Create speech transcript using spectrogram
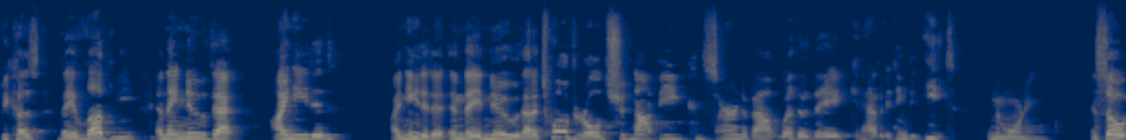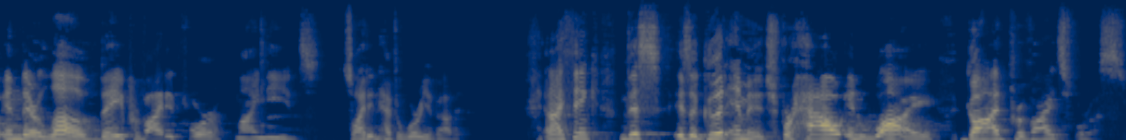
because they loved me, and they knew that I needed I needed it, and they knew that a 12 year old should not be concerned about whether they can have anything to eat in the morning. And so, in their love, they provided for my needs, so I didn't have to worry about it. And I think this is a good image for how and why God provides for us.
